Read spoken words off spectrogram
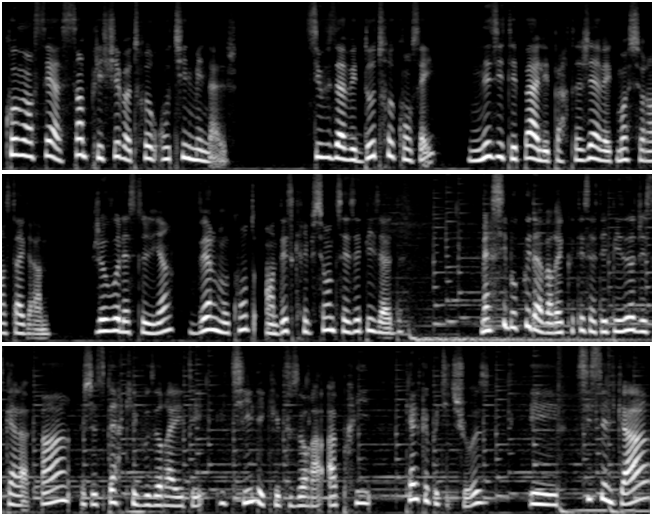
commencer à simplifier votre routine ménage. Si vous avez d'autres conseils, n'hésitez pas à les partager avec moi sur Instagram. Je vous laisse le lien vers mon compte en description de ces épisodes. Merci beaucoup d'avoir écouté cet épisode jusqu'à la fin. J'espère qu'il vous aura été utile et qu'il vous aura appris quelques petites choses. Et si c'est le cas,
